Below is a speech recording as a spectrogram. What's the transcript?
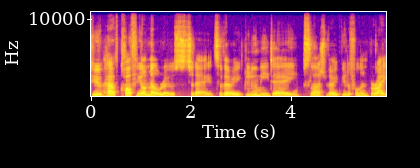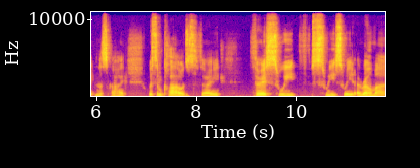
to have coffee on Melrose today. It's a very gloomy day, slash very beautiful and bright in the sky with some clouds. Very, very sweet, sweet, sweet aroma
